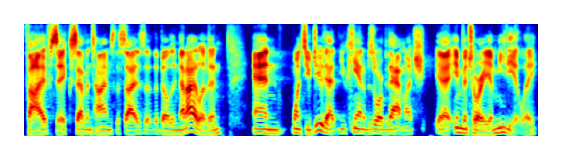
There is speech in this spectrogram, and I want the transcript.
five, six, seven times the size of the building that I live in. And once you do that, you can't absorb that much uh, inventory immediately.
